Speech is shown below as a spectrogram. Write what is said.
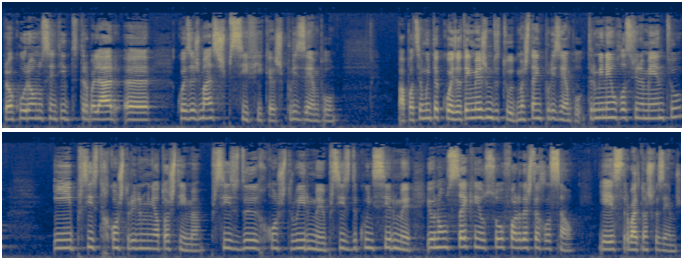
procuram no sentido de trabalhar uh, coisas mais específicas. Por exemplo, pá, pode ser muita coisa, eu tenho mesmo de tudo, mas tenho, por exemplo, terminei um relacionamento e preciso de reconstruir a minha autoestima, preciso de reconstruir-me, preciso de conhecer-me. Eu não sei quem eu sou fora desta relação. E é esse trabalho que nós fazemos.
